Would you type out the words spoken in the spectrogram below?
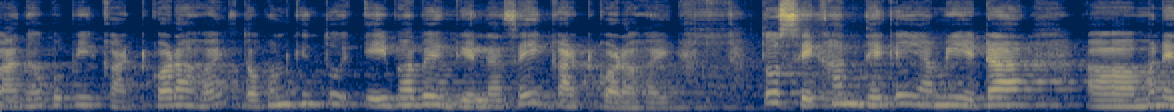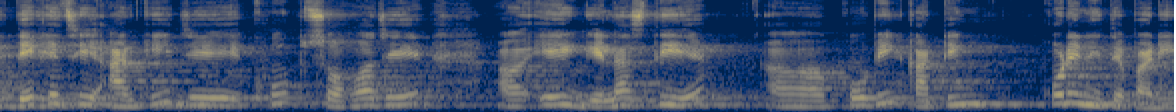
বাঁধাকপি কাট করা হয়, তখন কিন্তু এইভাবে গেলাসেই কাট করা হয়। তো সেখান থেকেই আমি এটা মানে দেখেছি আর কি যে খুব সহজে এই গেলাস দিয়ে কবি কাটিং করে নিতে পারি।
